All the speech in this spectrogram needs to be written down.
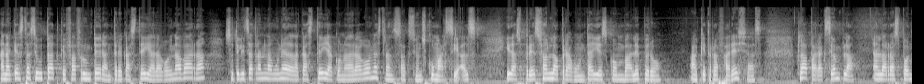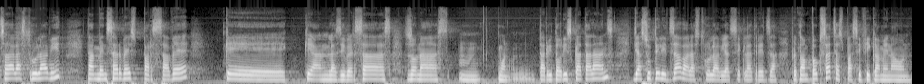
En aquesta ciutat que fa frontera entre Castella, Aragó i Navarra, s'utilitza tant la moneda de Castella com la d'Aragó en les transaccions comercials. I després fan la pregunta i és com, vale, però a què et refereixes? Clar, per exemple, en la resposta de l'astrolàbit també ens serveix per saber que, que en les diverses zones, mm, bueno, territoris catalans, ja s'utilitzava l'astrolàbia al segle XIII, però tampoc saps específicament a on.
